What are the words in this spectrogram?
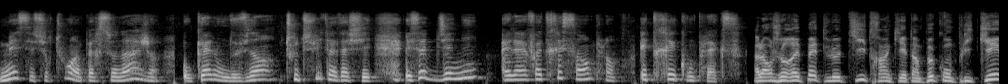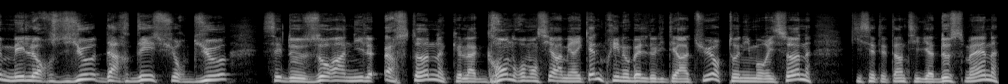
mais c'est surtout un personnage auquel on devient tout de suite attaché. Et cette Jenny, elle est à la fois très simple et très complexe. Alors je répète le titre hein, qui est un peu compliqué, mais leurs yeux dardaient sur Dieu. C'est de Zora Neale Hurston que la grande romancière américaine, prix Nobel de littérature, Toni Morrison, qui s'est éteinte il y a deux semaines,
